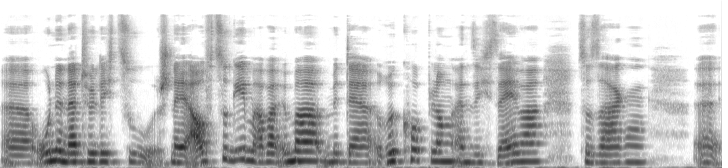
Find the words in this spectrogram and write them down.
Äh, ohne natürlich zu schnell aufzugeben, aber immer mit der Rückkopplung an sich selber zu sagen, äh,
